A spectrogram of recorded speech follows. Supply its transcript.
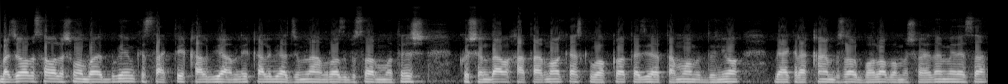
با جواب سوال شما باید بگوییم که سکته قلبی و عملی قلبی از جمله امراض بسیار متش کشنده و خطرناک است که واقعات از تمام دنیا به یک رقم بسیار بالا به مشاهده می‌رسه.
